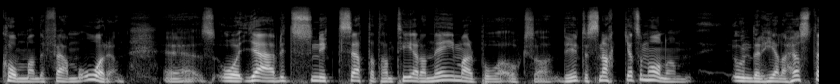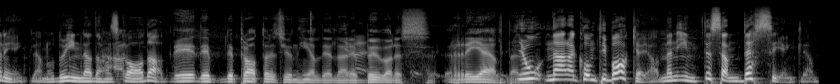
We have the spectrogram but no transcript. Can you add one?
kommande fem åren. Eh, och jävligt snyggt sätt att hantera Neymar på också. Det är ju inte snackat som honom under hela hösten egentligen och då inledde han skadad. Det, det, det pratades ju en hel del när det buades rejält där. Jo, när han kom tillbaka ja, men inte sen dess egentligen.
